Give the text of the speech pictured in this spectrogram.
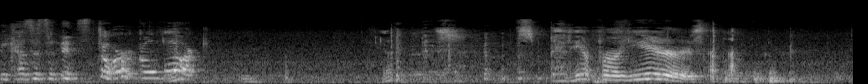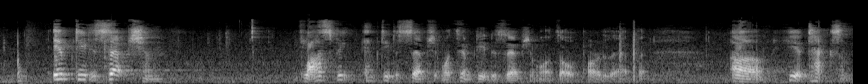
because it's a historical book. Yep. It's been here for years. empty deception. Philosophy, empty deception. What's empty deception? Well, it's all part of that. But uh, he attacks them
